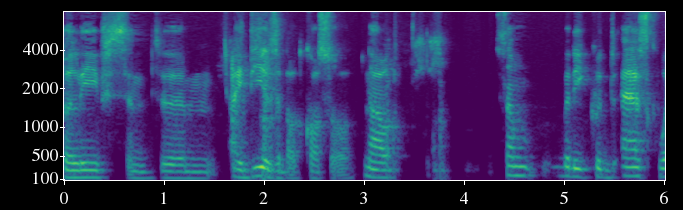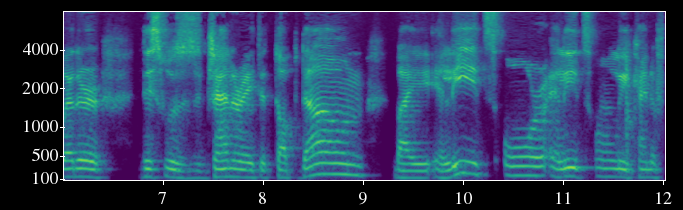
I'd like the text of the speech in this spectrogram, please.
beliefs and um, ideas about kosovo. Now somebody could ask whether this was generated top down by elites or elites only kind of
